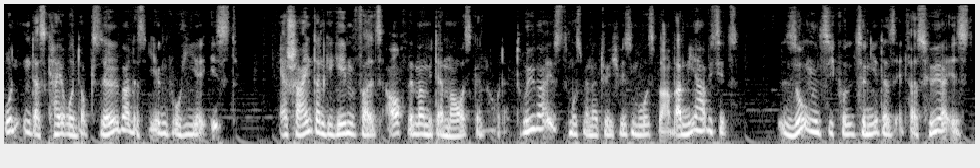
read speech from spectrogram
Unten das Cairo Dock selber, das irgendwo hier ist, erscheint dann gegebenenfalls auch, wenn man mit der Maus genau da drüber ist. Muss man natürlich wissen, wo es war. Bei mir habe ich es jetzt so ungünstig positioniert, dass es etwas höher ist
